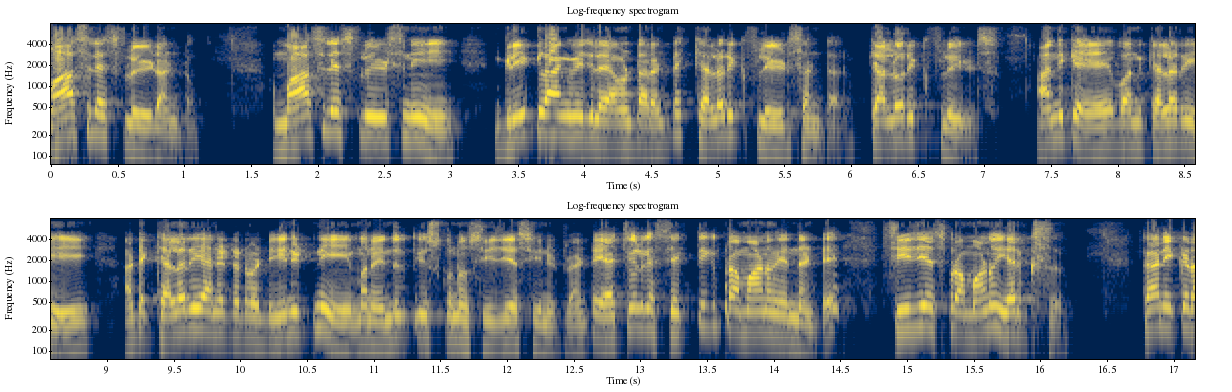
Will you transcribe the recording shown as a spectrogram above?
మాస్లెస్ ఫ్లూయిడ్ అంటాం. మాస్లెస్ ఫ్లూయిడ్స్ని గ్రీక్ లాంగ్వేజ్లో ఏమంటారంటే కెలరిక్ ఫ్లూయిడ్స్ అంటారు. Caloric fluids. అందుకే వన్ కెలరీ అంటే కెలరీ అనేటటువంటి యూనిట్ని మనం ఎందుకు తీసుకున్నాం సీజీఎస్ యూనిట్లు అంటే యాక్చువల్గా శక్తికి ప్రమాణం ఏంటంటే సీజీఎస్ ప్రమాణం ఎర్క్స్. కానీ ఇక్కడ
